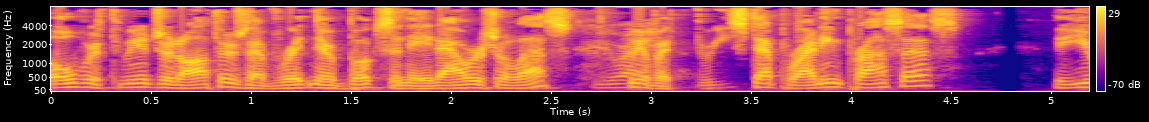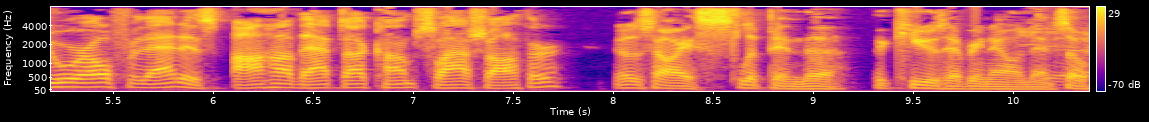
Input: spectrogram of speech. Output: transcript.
over 300 authors have written their books in eight hours or less. Right. We have a three step writing process. The URL for that is ahathat.com slash author. Notice how I slip in the, the cues every now and yeah. then. So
